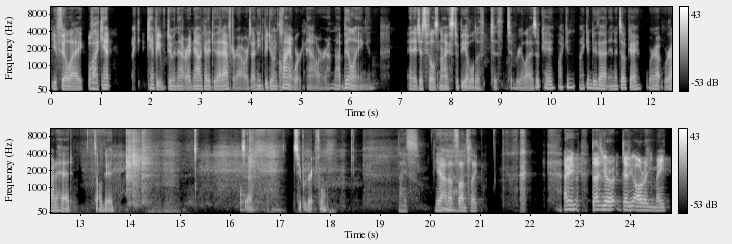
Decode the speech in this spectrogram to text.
you feel like, well, I can't I can't be doing that right now. I got to do that after hours. I need to be doing client work now, or I'm not billing, and and it just feels nice to be able to to to realize, okay, I can I can do that, and it's okay. We're out we're out ahead. It's all good. So super grateful. Nice. Yeah, that sounds like. I mean that you're that you already made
